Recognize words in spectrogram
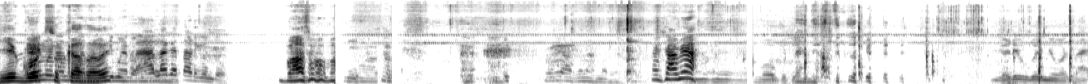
हे गोट चुका असा होय. आला का ताड घेऊन तो? बास बाबा. श्याम्या गडी उघड निवडलाय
